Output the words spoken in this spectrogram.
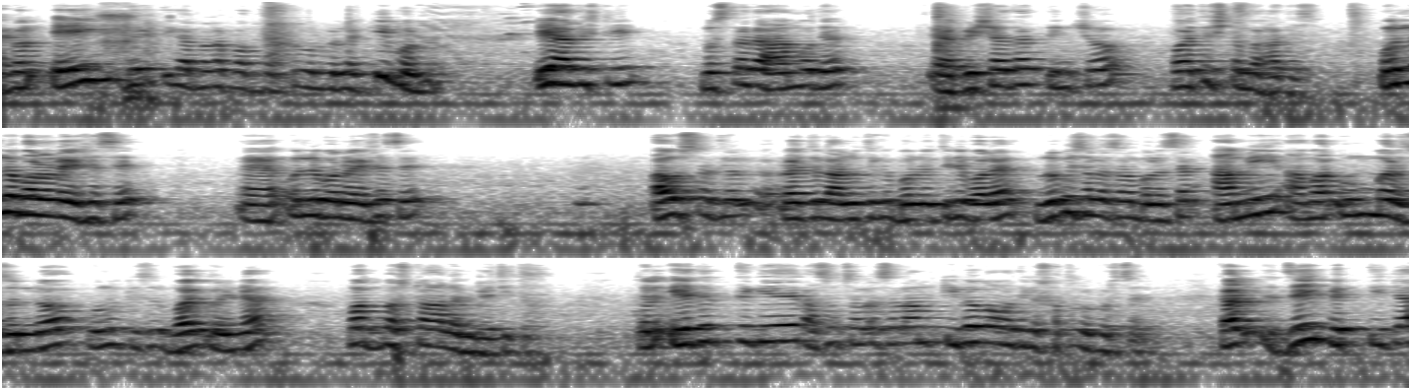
এখন এই ব্যক্তিকে আপনারা পদভ্রষ্ট বলবেন না, কী বলবেন? এই হাদিসটি মুস্তাদ আহমদের বিশ হাজার তিনশো পঁয়ত্রিশ নম্বর হাদিস। অন্য বর্ণনা এসেছে অন্য বর্ণনা এসেছে আউস রাজুল আনু থেকে বললেন তিনি বলেন, নবী সাল্লাহ সাল্লাম বলেছেন, আমি আমার উম্মার জন্য কোনো কিছুর ভয় করি না পদভষ্ট আলেম ব্যতীত। তাহলে এদের থেকে রাসুল সাল্লাহ সাল্লাম কীভাবে আমাদেরকে সতর্ক করছেন? কারণ যেই ব্যক্তিটা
